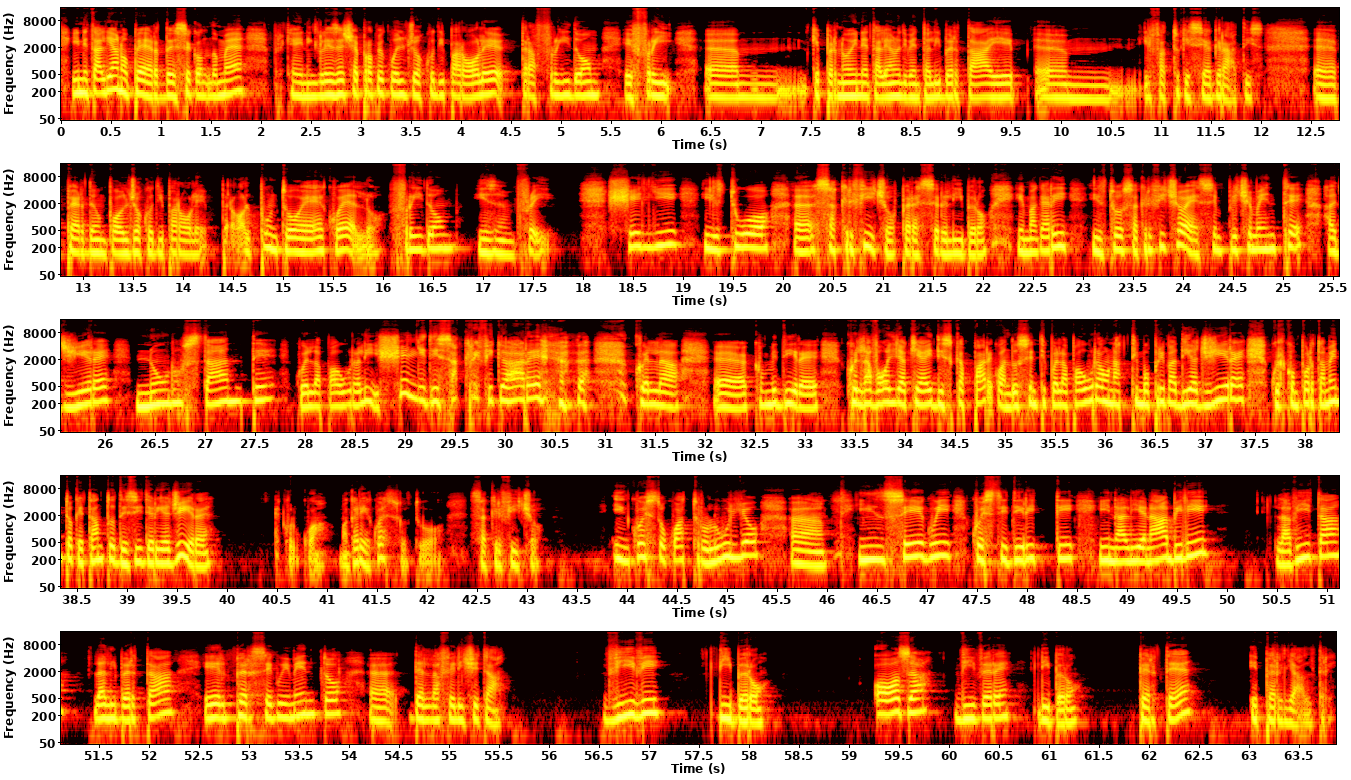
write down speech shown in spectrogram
in italiano perde, secondo me, perché in inglese c'è proprio quel gioco di parole tra freedom e free, ehm, che per noi in italiano diventa libertà e ehm, il fatto che sia gratis. Eh, perde un po' il gioco di parole, però il punto è quello, freedom isn't free. Scegli il tuo eh, sacrificio per essere libero e magari il tuo sacrificio è semplicemente agire nonostante quella paura lì. Scegli di sacrificare quella, eh, come dire, quella voglia che hai di scappare quando senti quella paura un attimo prima di agire, quel comportamento che tanto desideri agire. Eccolo qua, magari è questo il tuo sacrificio in questo 4 luglio eh, insegui questi diritti inalienabili, la vita, la libertà e il perseguimento eh, della felicità. Vivi libero. Osa vivere libero per te e per gli altri.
